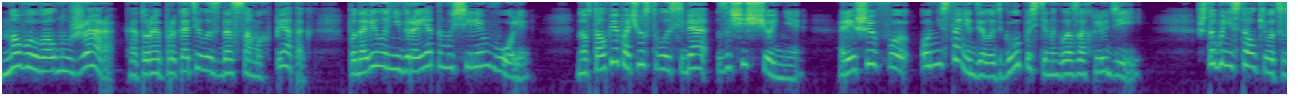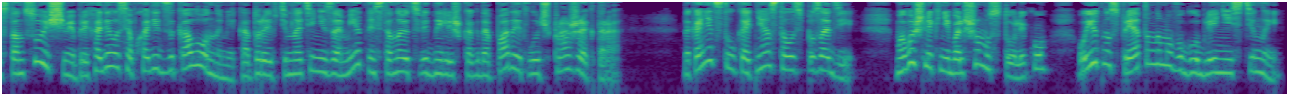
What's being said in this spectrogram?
Новую волну жара, которая прокатилась до самых пяток, подавила невероятным усилием воли — но в толпе почувствовала себя защищеннее, решив, он не станет делать глупости на глазах людей. Чтобы не сталкиваться с танцующими, приходилось обходить за колоннами, которые в темноте незаметны и становятся видны лишь когда падает луч прожектора. Наконец толкотня осталась позади. Мы вышли к небольшому столику, уютно спрятанному в углублении стены.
